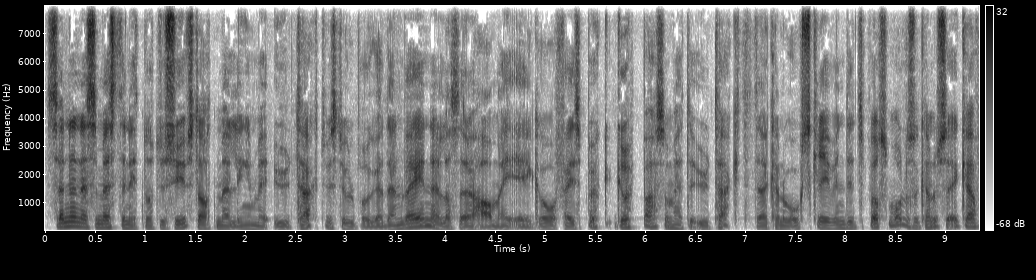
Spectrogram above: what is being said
Send en sms til 1987, start meldingen med utakt hvis du vil bruke den veien, ellers så har vi en egen Facebook-gruppe som heter Utakt. Der kan du også skrive inn ditt spørsmål, og så kan du se hva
